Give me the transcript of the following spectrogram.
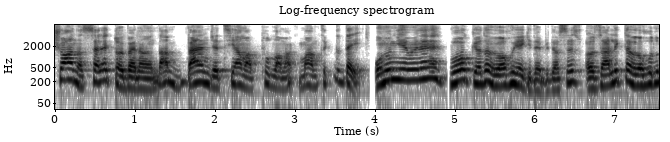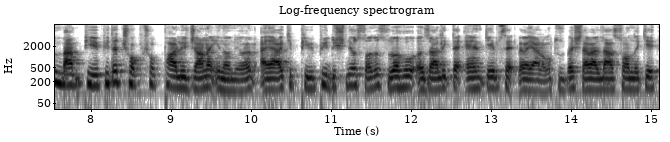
Şu anda selektör bannerından bence Tiamat pullamak mantıklı değil. Onun yerine Rogue ya da Rohu'ya gidebilirsiniz. Özellikle Rohu'nun ben PvP'de çok çok parlayacağına inanıyorum. Eğer ki PvP düşünüyorsanız Rohu özellikle endgame setlere yani 35 levelden sonraki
